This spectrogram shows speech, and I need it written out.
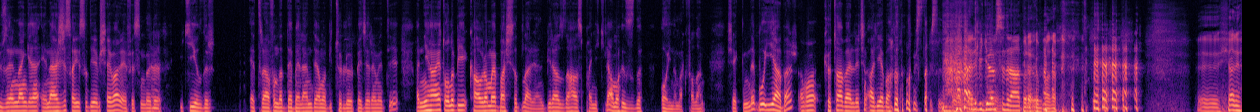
üzerinden gelen enerji sayısı diye bir şey var ya Efes'in böyle Evet. iki yıldır etrafında debelendi ama bir türlü beceremediği. Hani nihayet onu bir kavramaya başladılar yani. Biraz daha az panikli ama hızlı oynamak falan şeklinde. Bu iyi haber ama kötü haberler için Ali'ye bağlanalım isterseniz. Ali bir gömsün rahat. Bırakın bana. Ee, yani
